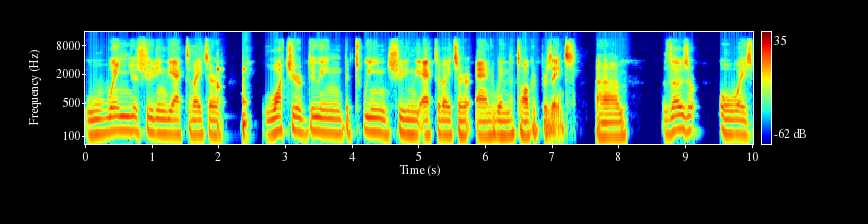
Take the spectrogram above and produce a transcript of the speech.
when you're shooting the activator, what you're doing between shooting the activator and when the target presents. Um, those are always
